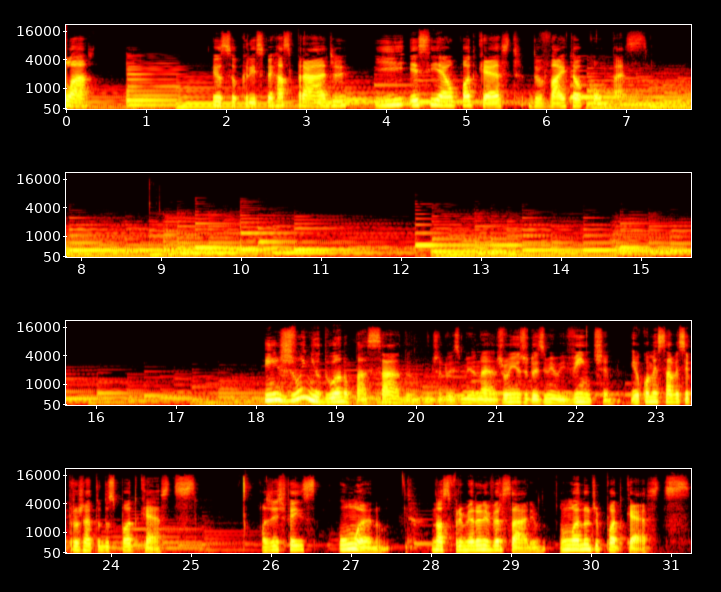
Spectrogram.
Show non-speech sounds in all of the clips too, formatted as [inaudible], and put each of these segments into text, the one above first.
Olá, eu sou Cris Ferraz Prade e esse é o podcast do Vital Compass. Em junho do ano passado, de 2000, né, junho de 2020, eu começava esse projeto dos podcasts. A gente fez um ano, nosso primeiro aniversário, um ano de podcasts,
